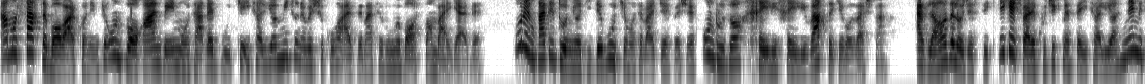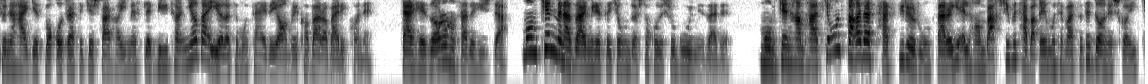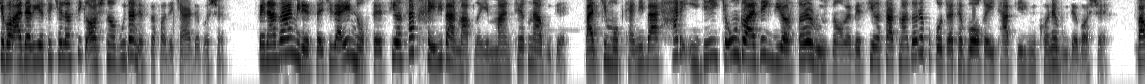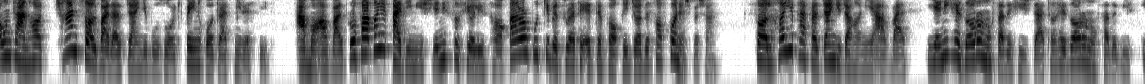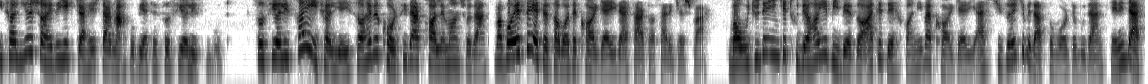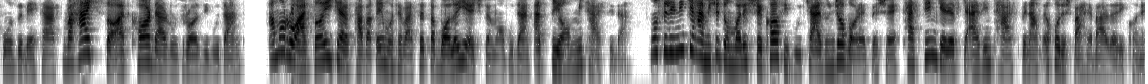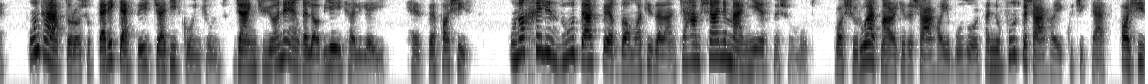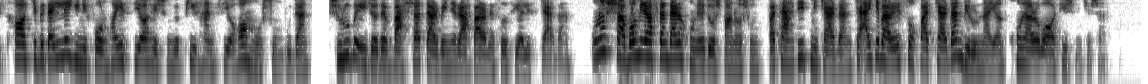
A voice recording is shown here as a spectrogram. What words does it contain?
اما سخت باور کنیم که اون واقعا به این معتقد بود که ایتالیا می‌تونه به شکوه عظمت روم باستان برگرده. اون انقدر دنیا دیده بود که متوجه بشه اون روزا خیلی خیلی وقته که گذشتن. از لحاظ لوجستیک یک کشور کوچیک مثل ایتالیا نمی‌تونه هرگز با قدرت کشورهایی مثل بریتانیا و ایالات متحده آمریکا برابری کنه. در 1918 ممکن به نظر می‌رسه که اون داشته خودش رو گول می‌زده. ممکن هم هست که اون فقط از تصویر روم برای الهام بخشی به طبقه متوسط دانشگاهی که با ادبیات کلاسیک آشنا بودن استفاده کرده باشه. به نظر می‌رسه که در این نقطه سیاست خیلی بر مبنای منطق نبوده. بلکه مبتنی بر هر ایده که اون رو از یک ویراستار روزنامه به سیاستمدار به قدرت واقعی تبدیل می‌کنه بوده باشه. و اون تنها چند سال بعد از جنگ بزرگ به این قدرت می‌رسید. اما اول رفقای قدیمیش یعنی سوسیالیست ها قرار بود که به صورت اتفاقی جاده صاف کنش بشن. سالهای پس از جنگ جهانی اول یعنی 1918 تا 1920 ایتالیا شاهد یک جهش در محبوبیت سوسیالیسم بود. سوسیالیست های ایتالیایی صاحب کرسی در پارلمان شدند و باعث اعتصابات کارگری در سرتاسر سر کشور. با وجود اینکه توده های بیبزاعت دهقانی و کارگری از چیزهایی که به دست آورده بودند یعنی دستمزد بهتر و 8 ساعت کار در روز راضی بودند اما رؤسایی که از طبقه متوسط و بالای اجتماع بودند از قیام میترسیدند. موسولینی که همیشه دنبال شکافی بود که از اونجا وارد بشه تصمیم گرفت که از این ترس به نفع خودش بهره برداری کنه. اون طرفداراشو در یک دسته جدید گنجوند. جنگجویان انقلابی ایتالیایی. حزب فاشیست. اونا خیلی زود دست به اقداماتی زدن که همشن معنی اسمشون بود. با شروع از مراکز شهرهای بزرگ و نفوذ به شهرهای کوچکتر فاشیست ها که به دلیل یونیفرم های سیاهشون به پیرهن سیاها موسوم بودن شروع به ایجاد وحشت در بین رهبران سوسیالیست کردند اونا شبا می‌رفتن در خونه دشمناشون و تهدید می‌کردند که اگه برای صحبت کردن بیرون نیان خونه رو با آتیش می‌کشن.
